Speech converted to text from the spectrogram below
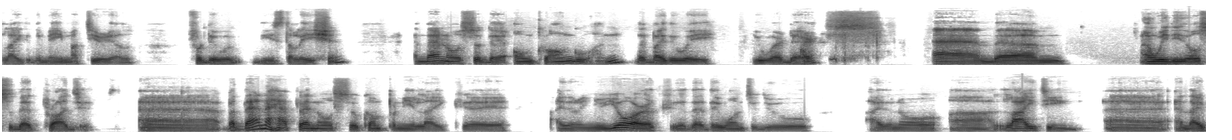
like the main material for the, the installation. And then also the Hong Kong one, that by the way, you were there and um, and we did also that project. Uh, but then happened also company like uh, I don't know in New York that they want to do I don't know uh, lighting, uh, and I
